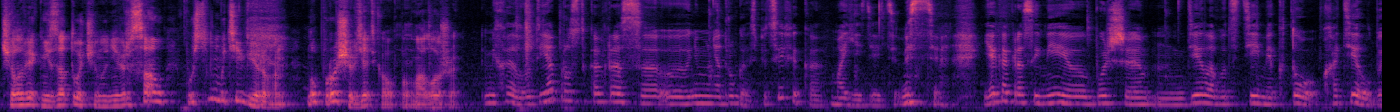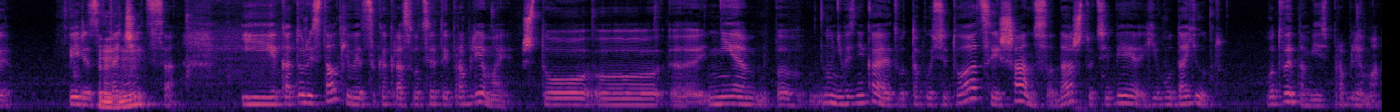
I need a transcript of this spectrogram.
человек не заточен универсал, пусть он мотивирован, ну, проще взять кого помоложе. Михаил, вот я просто как раз, э, у меня другая специфика моей деятельности. Я как раз имею больше м, дела вот с теми, кто хотел бы перезаточиться. И который сталкивается как раз вот с этой проблемой, что э, не, э, ну, не возникает вот такой ситуации, шанса, да, что тебе его дают. Вот в этом есть проблема.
